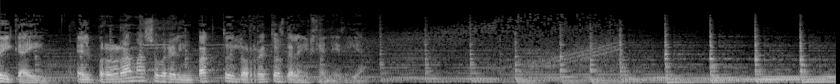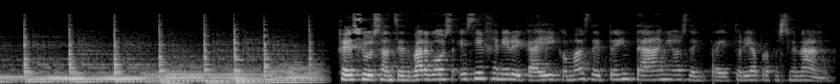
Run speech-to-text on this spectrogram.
ICAI, el programa sobre el impacto y los retos de la ingeniería. Jesús Sánchez Vargos es ingeniero ICAI con más de 30 años de trayectoria profesional.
